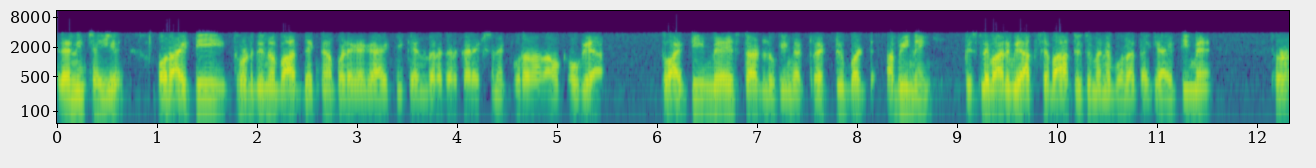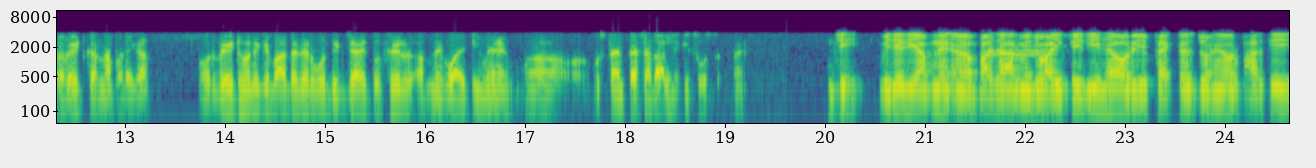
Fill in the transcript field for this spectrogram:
रहनी चाहिए। और आईटी थोड़े दिनों बाद देखना पड़ेगा कि आईटी के अंदर अगर करेक्शन एक पूरा रन आउट हो गया तो आईटी में स्टार्ट लुकिंग अट्रैक्टिव बट अभी नहीं। पिछले बार भी आपसे बात हुई तो मैंने बोला था कि आईटी में थोड़ा वेट करना पड़ेगा। और वेट होने के बाद अगर वो दिख जाए तो फिर अपने को आईटी में उस टाइम पैसा डालने की सोच सकते हैं। जी, विजय जी, आपने बाज़ार में जो आई तेज़ी है और ये फैक्टर्स जो हैं और भारतीय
